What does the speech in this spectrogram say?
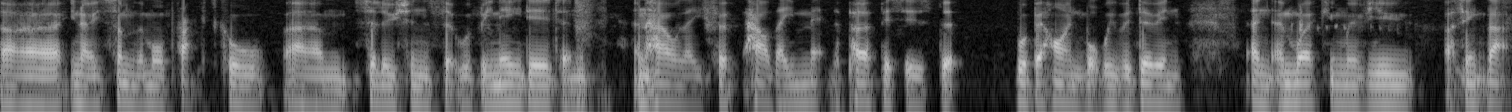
uh, you know some of the more practical um, solutions that would be needed and and how they how they met the purposes that were behind what we were doing and and working with you I think that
